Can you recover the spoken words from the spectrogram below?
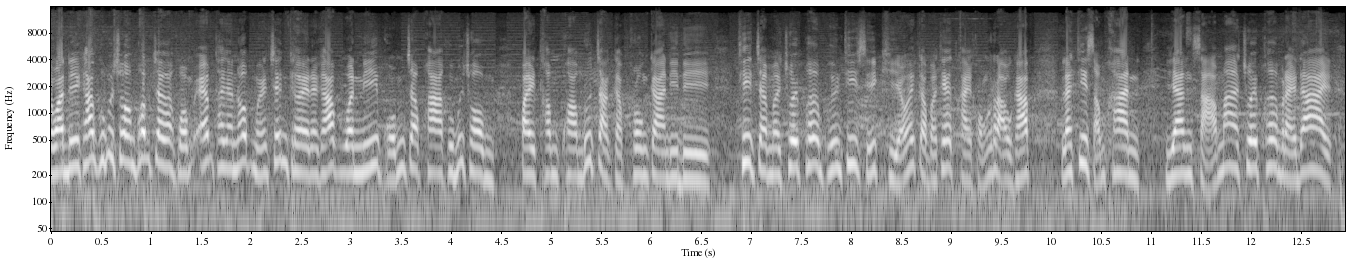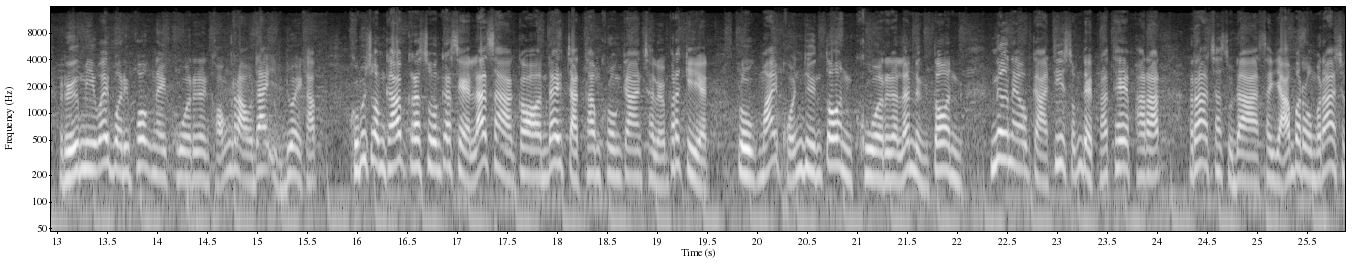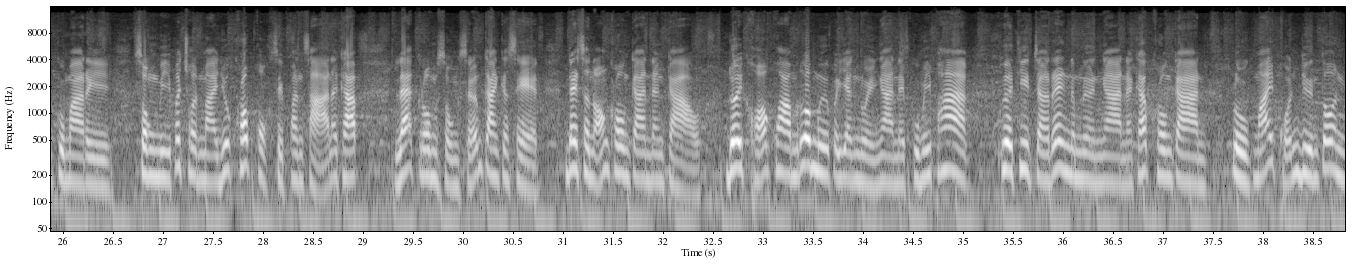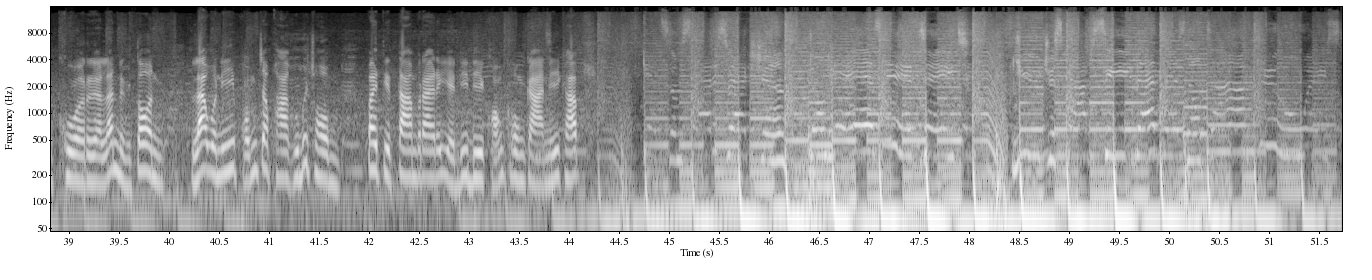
สวัสดีครับ คุณผู้ชมพบเจอกับผมเอฟธัญญนพเหมือนเช่นเคยนะครับ วันนี้ผมจะพาคุณผู้ชมไปทำความรู้จักกับโครงการดีๆ ที่จะมาช่วยเพิ่มพื้นที่สีเขียวให้กับประเทศไทยของเราครับ และที่สำคัญยังสามารถช่วยเพิ่มรายได้ หรือมีไว้บริโภคในครัวเรือนของเราได้อีกด้วยครับ คุณผู้ชมครับกระทรวงเกษตรและสหกรณ์ได้จัดทำโครงการเฉลิมพระเกียรติ ปลูกไม้ผลยืนต้น ครัวเรือนละหนึ่งต้น เนื่องในโอกาสที่สมเด็จพระเทพรัตนราชสุดา สยามบรมราชกุมารี ทรงมีพระชนมายุครบ 60 พรรษานะครับ และกรมส่งเสริมการเกษตร ได้สนองโครงการดังกล่าว โดยขอความร่วมมือไปยังหน่วยงานในภูมิภาค เพื่อที่จะเร่งดำเนินงานนะครับโครงการปลูกไม้ผลยืนต้น ครัวเรือนละหนึ่งต้น และวันนี้ผมจะพาคุณผู้ชม ไปติดตามรายละเอียดดีๆ ของโครงการนี้ครับ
